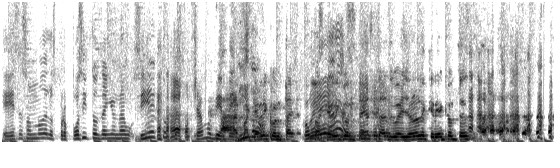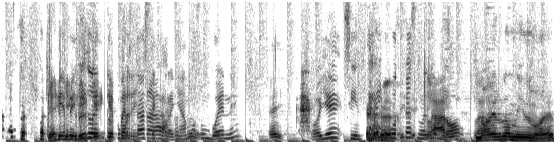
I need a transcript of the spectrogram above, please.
Ese son uno de los propósitos de Año Nuevo. Sí, Héctor, te escuchamos. Ah, Bienvenido. ¿para qué, ¿Cómo ¿para qué le estás? contestas, güey? Yo no le quería contestar. Bienvenido, qué- Héctor. qué ¿Cómo estás? Te extrañamos un buen, ¿eh? Oye, sin ti el podcast no es claro, lo mismo. No es lo mismo, ¿eh?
